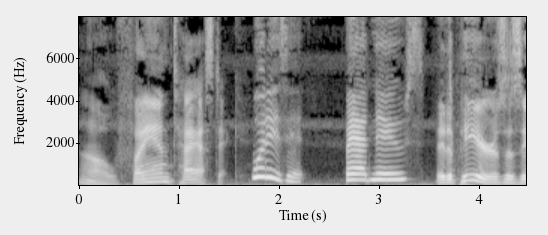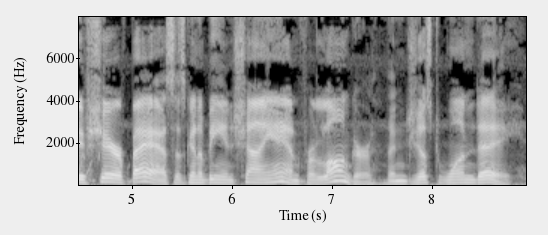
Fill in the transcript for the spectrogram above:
Oh, fantastic. What is it? Bad news? It appears as if Sheriff Bass is going to be in Cheyenne for longer than just one day.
